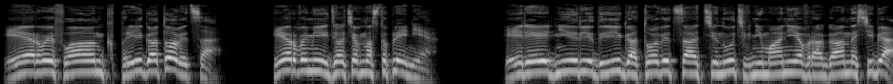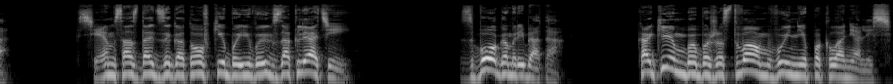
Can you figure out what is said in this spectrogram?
Первый фланг приготовиться! Первыми идете в наступление! Передние ряды готовятся оттянуть внимание врага на себя! Всем создать заготовки боевых заклятий! С Богом, ребята! Каким бы божествам вы ни поклонялись!»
